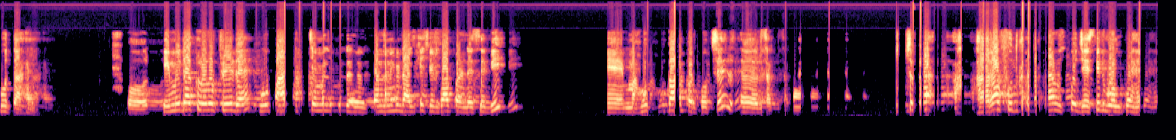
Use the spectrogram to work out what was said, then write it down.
होता है। और इमिडा क्लोरोफ्रीड है, वो पाँच एम एल पानी में डाल के छिड़काव करने से भी महू का प्रकोप से सकता है। दूसरा हरा फूद का है उसको जेसिड बोलते हैं।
